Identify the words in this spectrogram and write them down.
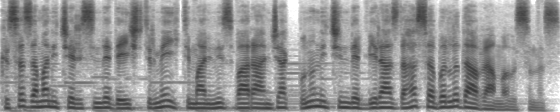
kısa zaman içerisinde değiştirme ihtimaliniz var ancak bunun için de biraz daha sabırlı davranmalısınız.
